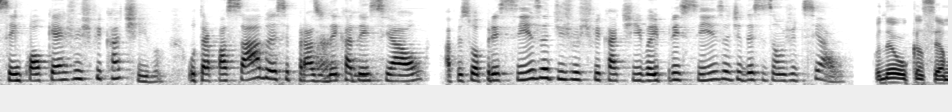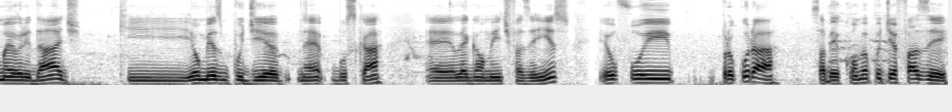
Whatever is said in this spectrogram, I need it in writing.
sem qualquer justificativa. Ultrapassado esse prazo decadencial, a pessoa precisa de justificativa e precisa de decisão judicial. Quando eu alcancei a maioridade, que eu mesmo podia né, buscar é, legalmente fazer isso, eu fui procurar saber como eu podia fazer.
